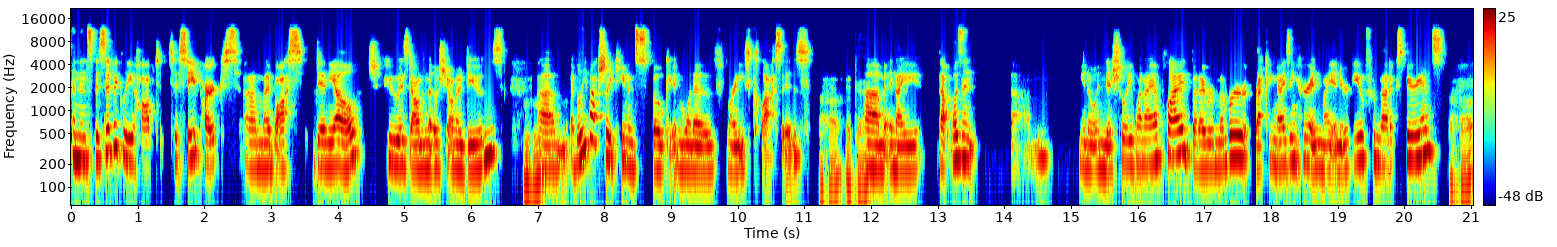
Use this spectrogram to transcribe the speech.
and then specifically hopped to state parks. Um, my boss, Danielle, who is down in the Oceano Dunes, mm-hmm. um, I believe actually came and spoke in one of Marnie's classes. Uh-huh. Okay. Um, and I, that wasn't, um, you know, initially when I applied, but I remember recognizing her in my interview from that experience. Uh-huh.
